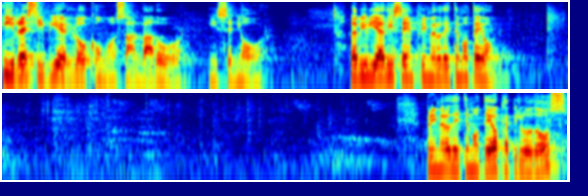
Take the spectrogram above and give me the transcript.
y recibirlo como Salvador y Señor. La Biblia dice en primero de Timoteo, primero de Timoteo capítulo 2,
